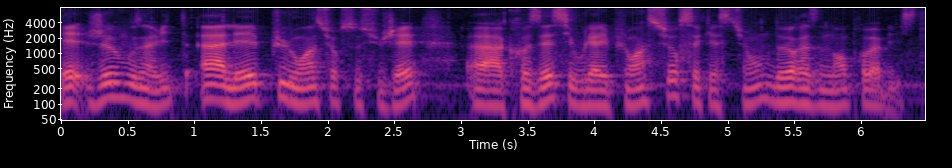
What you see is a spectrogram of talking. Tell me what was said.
Et je vous invite à aller plus loin sur ce sujet, à creuser si vous voulez aller plus loin sur ces questions de raisonnement probabiliste.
